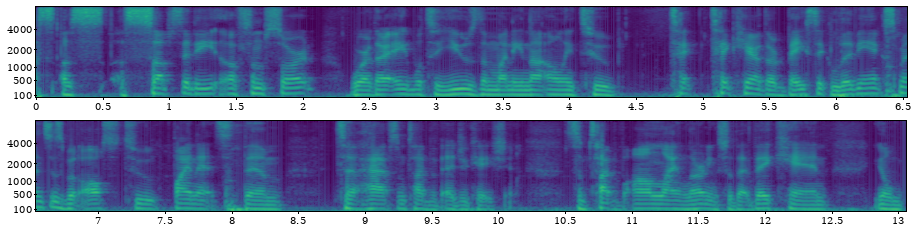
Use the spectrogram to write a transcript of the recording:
a, a- a subsidy of some sort where they're able to use the money not only to take take care of their basic living expenses but also to finance them to have some type of education some type of online learning so that they can you know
